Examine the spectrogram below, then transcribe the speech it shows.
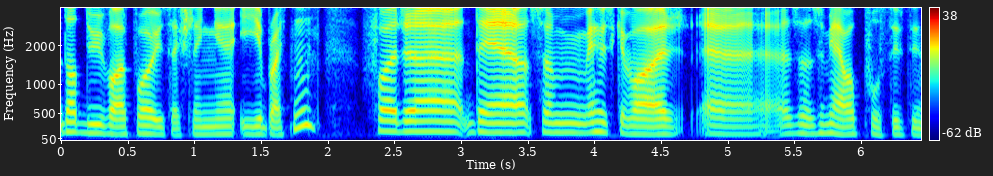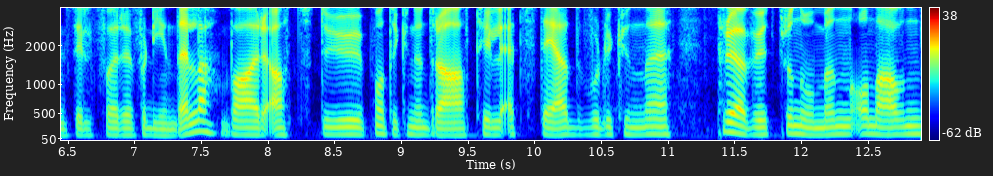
da du var på utveksling i Brighton. For eh, det som jeg husker var eh, som jeg var positivt innstilt for, for din del, da, var at du på en måte kunne dra til et sted hvor du kunne prøve ut pronomen og navn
